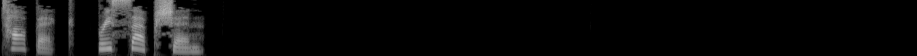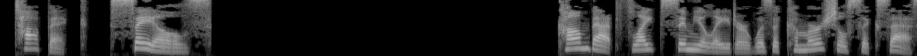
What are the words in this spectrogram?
Topic: Reception. Topic: Sales. Combat Flight Simulator was a commercial success.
